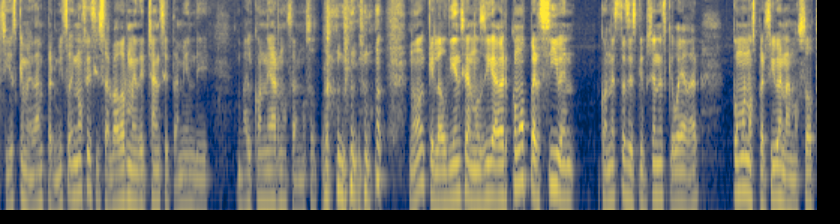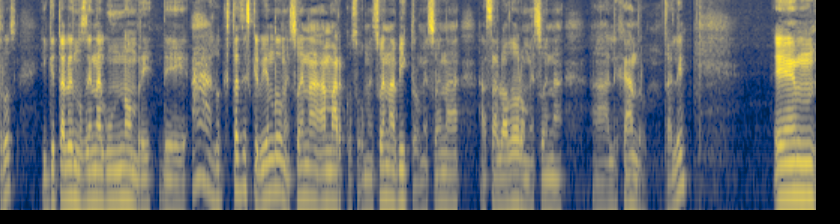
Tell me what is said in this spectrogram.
si es que me dan permiso. Y no sé si Salvador me dé chance también de balconearnos a nosotros mismos. ¿no? Que la audiencia nos diga, a ver, cómo perciben con estas descripciones que voy a dar, cómo nos perciben a nosotros y que tal vez nos den algún nombre de, ah, lo que estás describiendo me suena a Marcos, o me suena a Víctor, me suena a Salvador, o me suena a Alejandro, ¿sale? Em,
